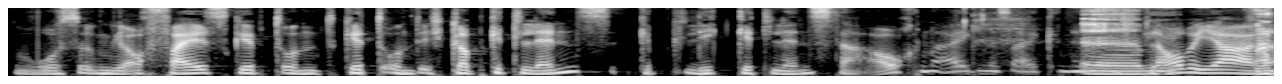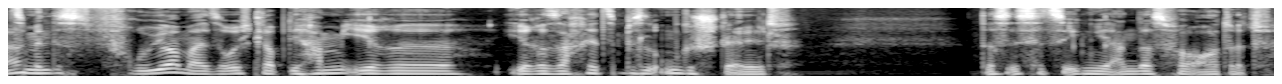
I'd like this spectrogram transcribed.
wo es irgendwie auch Files gibt und Git und ich glaube, GitLens, gibt, legt GitLens da auch ein eigenes Icon hin? ich Ähm, glaube ja. War Ne? zumindest früher mal so. Ich glaube, die haben ihre, ihre Sache jetzt ein bisschen umgestellt. Das ist jetzt irgendwie anders verortet.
